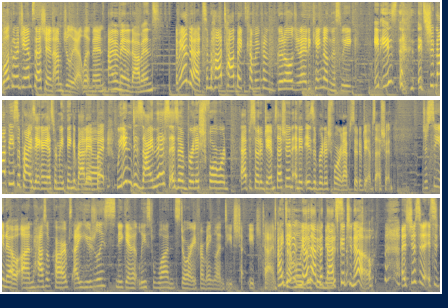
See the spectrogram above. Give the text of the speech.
Welcome to Jam Session. I'm Juliet Litman. I'm Amanda Dobbins. Amanda, some hot topics coming from the good old United Kingdom this week. It is, it should not be surprising, I guess, when we think about No. it, but we didn't design this as a British forward episode of Jam Session, and it is a British forward episode of Jam Session. Just so you know, on House of Carbs, I usually sneak in at least one story from England each t- each time. I didn't know that, food but that's good to know. It's just a, it's an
